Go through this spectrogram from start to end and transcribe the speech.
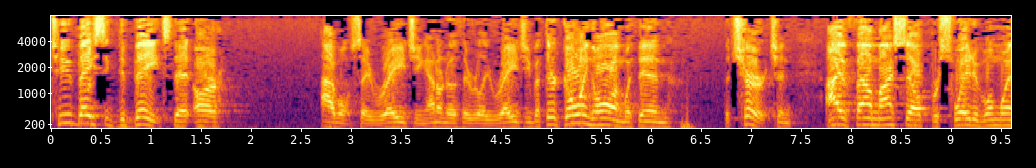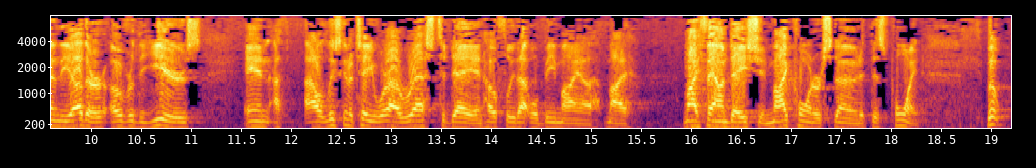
two basic debates that are, I won't say raging. I don't know if they're really raging, but they're going on within the church. And I have found myself persuaded one way and the other over the years. And I, am at least going to tell you where I rest today, and hopefully that will be my, uh, my, my foundation, my cornerstone at this point. But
